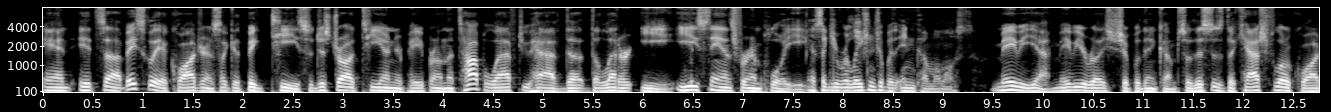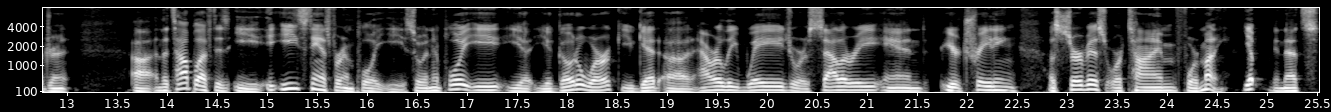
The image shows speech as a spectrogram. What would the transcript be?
And it's uh, basically a quadrant. It's like a big T. So just draw a T on your paper. On the top left, you have the the letter E. E stands for employee. it's like your relationship with income almost. Maybe, yeah, maybe your relationship with income. So this is the cash flow quadrant. Uh, and the top left is E. E stands for employee. So an employee, you, you go to work, you get uh, an hourly wage or a salary, and you're trading a service or time for money. Yep. And that's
